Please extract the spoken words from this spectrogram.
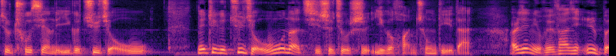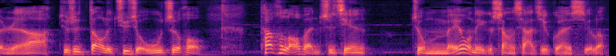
就出现了一个居酒屋，那这个居酒屋呢，其实就是一个缓冲地带。而且你会发现，日本人啊，就是到了居酒屋之后，他和老板之间。就没有那个上下级关系了，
